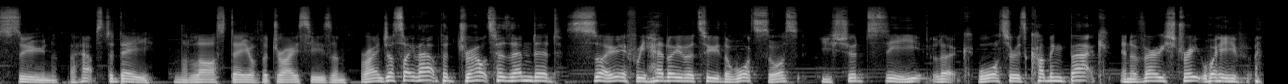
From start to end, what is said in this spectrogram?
soon. Perhaps today, on the last day of the dry season. Right, and just like that, the drought has ended. So if we head over to the water source, you should see, look, water is coming back in a very straight wave.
